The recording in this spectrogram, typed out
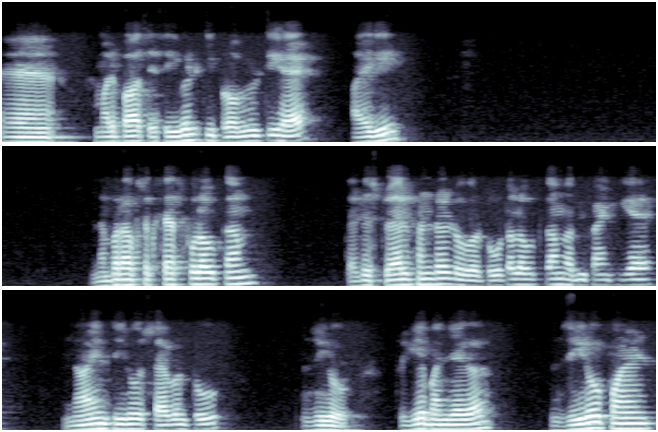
ए, हमारे पास इस इवेंट की प्रोबेबिलिटी है आएगी number of successful outcome that is twelve hundred और टोटल आउटकम अभी फाइंड किया है nine zero seven two zero तो ये बन जाएगा zero point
